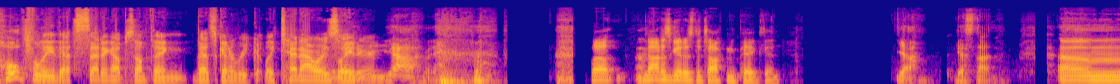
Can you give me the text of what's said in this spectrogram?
hopefully that's setting up something that's going to rec- like 10 hours later. Yeah. Well not as good as the talking pig then. Yeah guess not. Um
